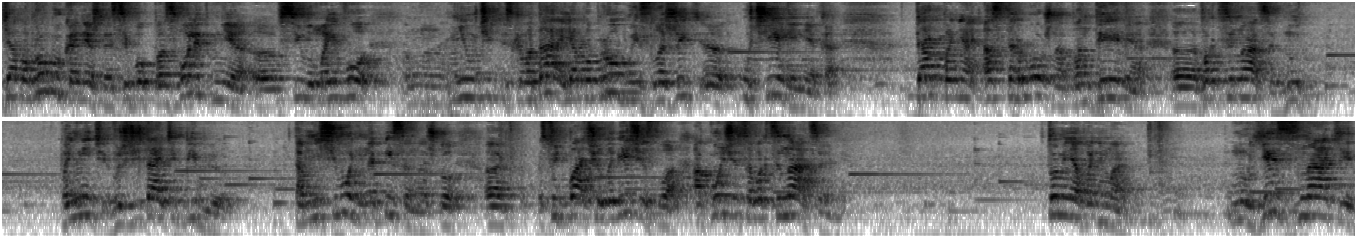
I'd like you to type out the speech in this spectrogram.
я попробую, конечно, если Бог позволит мне, э, в силу моего не учительского дара, я попробую изложить э, учение некое, дать понять, осторожно, пандемия, э, вакцинация. Ну, поймите, вы же читаете Библию, там ничего не написано, что э, судьба человечества окончится вакцинациями. Кто меня понимает? Ну, есть знаки,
